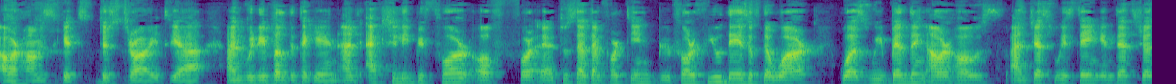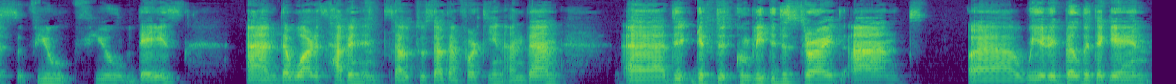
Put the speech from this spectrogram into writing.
our homes get destroyed. Yeah, and we rebuild it again. And actually, before of for uh, 2014, before a few days of the war, was we building our house and just we staying in that just a few few days, and the war has happened in 2014, and then uh, they get completely destroyed and uh, we rebuild it again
